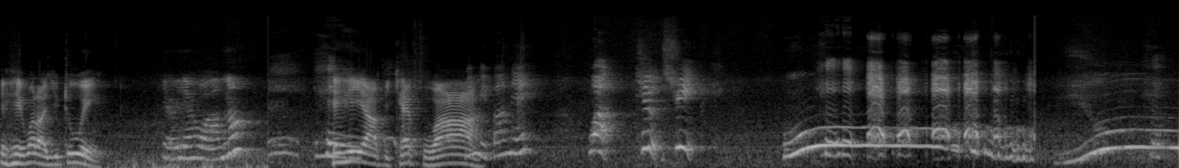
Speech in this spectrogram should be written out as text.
Hey, hey, what are you doing? hey, hey, yeah, be careful. Ah. One, two, three. Ooh. you.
